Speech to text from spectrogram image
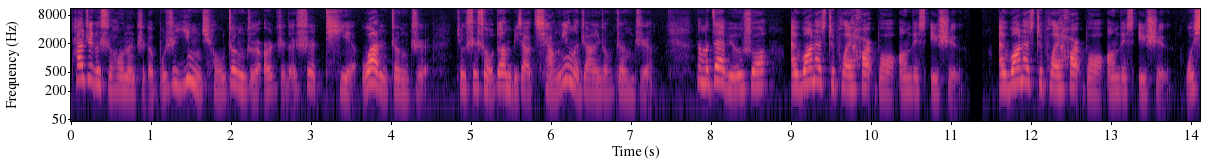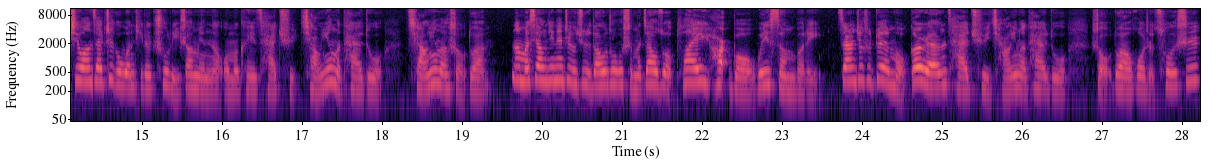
它这个时候呢，指的不是硬球政治，而指的是铁腕政治，就是手段比较强硬的这样一种政治。那么再比如说，I want us to play hardball on this issue。I want us to play hardball on this issue。我希望在这个问题的处理上面呢，我们可以采取强硬的态度、强硬的手段。那么像今天这个句子当中，什么叫做 play hardball with somebody？自然就是对某个人采取强硬的态度、手段或者措施，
